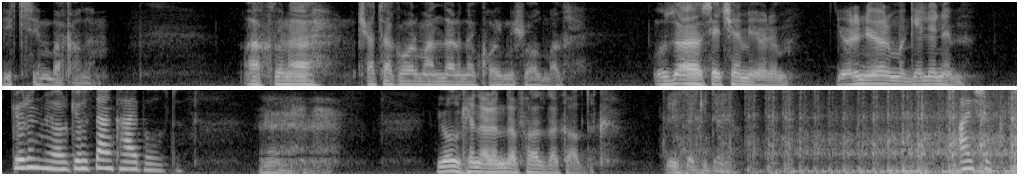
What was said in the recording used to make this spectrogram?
Gitsin bakalım. Aklına çatak ormanlarına koymuş olmalı. Uzağı seçemiyorum. Görünüyor mu gelinim? Görünmüyor gözden kayboldu. Yol kenarında fazla kaldık. Biz de gidelim. Ayşe kızım.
